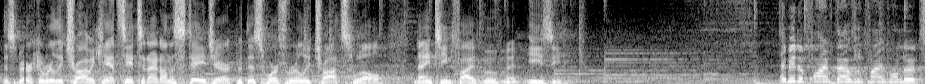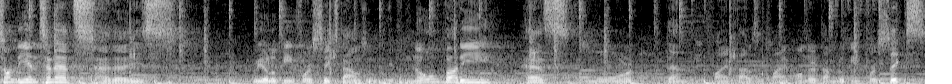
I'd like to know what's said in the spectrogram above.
This mare can really trot. We can't see it tonight on the stage, Eric, but this horse really trots well. 19.5 movement, easy. A bid of 5,500 on the internet. Uh, that is, we are looking for 6,000. If nobody has more than 5,500, I'm looking for six.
